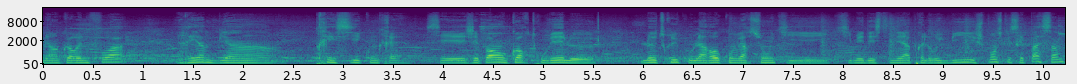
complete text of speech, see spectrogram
mais encore une fois, rien de bien précis et concret. J'ai pas encore trouvé le, le truc ou la reconversion qui, qui m'est destinée après le rugby. Je pense que c'est pas simple.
